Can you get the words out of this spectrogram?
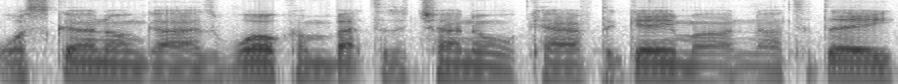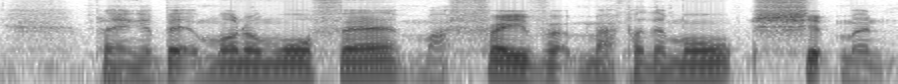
What's going on guys? Welcome back to the channel, Kav the Gamer. Now today, playing a bit of Modern Warfare, my favourite map of them all, Shipment.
